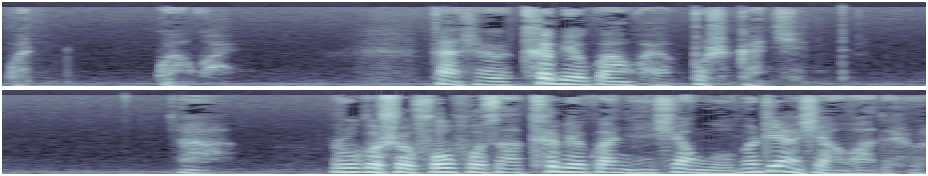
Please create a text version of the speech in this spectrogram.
关关怀，但是特别关怀不是感情的，啊，如果说佛菩萨特别关心，像我们这样想法的时候，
